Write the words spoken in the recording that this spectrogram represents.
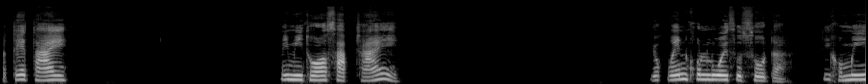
ประเทศไทย ไม่มีโทรศัพท์ใช้ ยกเว้นคนรวยสุด ๆ อะ ที่เขามี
